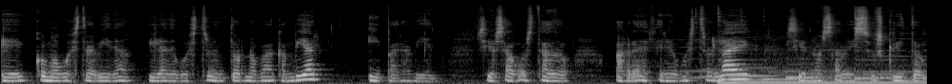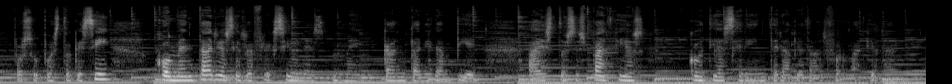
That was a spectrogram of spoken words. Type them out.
eh, cómo vuestra vida y la de vuestro entorno va a cambiar y para bien. Si os ha gustado, agradeceré vuestro like. Si no os habéis suscrito, por supuesto que sí. Comentarios y reflexiones me encantan y dan pie a estos espacios. Cotia Serín Terapia Transformacional.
